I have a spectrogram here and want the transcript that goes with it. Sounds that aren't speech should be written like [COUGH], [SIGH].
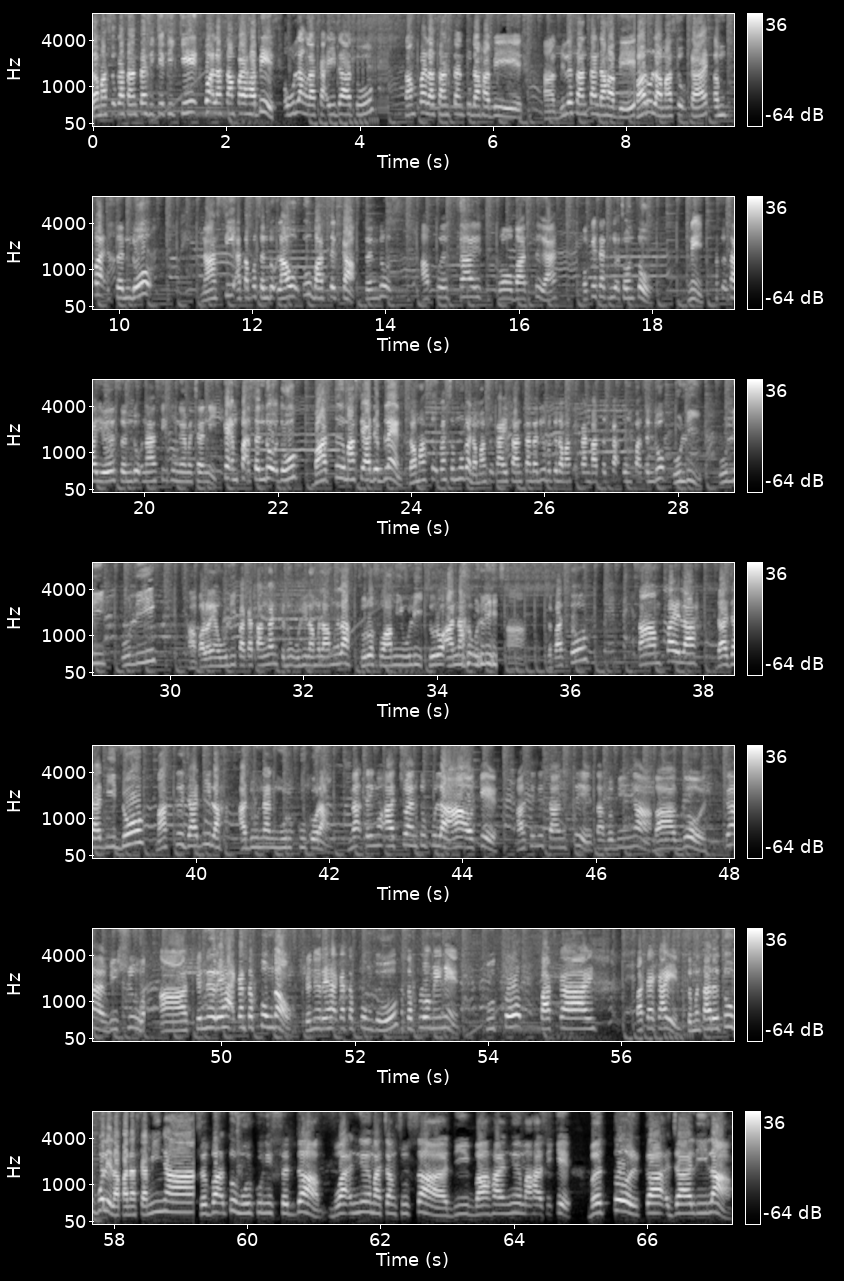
Dah masukkan santan sikit-sikit, buatlah sampai habis. Ulanglah kaedah tu sampailah santan tu dah habis. Ha, bila santan dah habis, barulah masukkan 4 senduk nasi ataupun senduk lauk tu buttercup. Senduk apa saiz pro butter ah. Okey saya tunjuk contoh. Ni, maksud saya senduk nasi tu ni macam ni. Kan empat senduk tu, butter masih ada blend. Dah masukkan semua kan? Dah masukkan air santan tadi, lepas tu dah masukkan buttercup tu empat senduk. Uli, uli, uli. Ha, kalau yang uli pakai tangan, kena uli lama-lama lah. Suruh suami uli, suruh anak [LAUGHS] uli. Ha. Lepas tu, sampailah dah jadi dough, maka jadilah adunan murku korang. Nak tengok acuan tu pula. Ah, okey. Hasil ni cantik, tak berminyak. Bagus. Kan, visu. Ah, kena rehatkan tepung tau. Kena rehatkan tepung tu 10 minit. Tutup pakai pakai kain. Sementara tu bolehlah panaskan minyak. Sebab tu murku ni sedap. Buatnya macam susah. Di bahannya mahal sikit. Betul Kak Jalila.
